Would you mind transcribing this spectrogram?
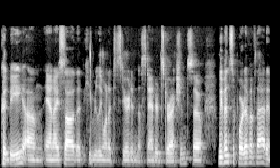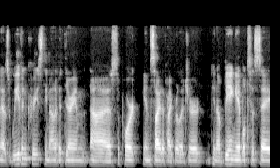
could be. Um, and I saw that he really wanted to steer it in the standards direction. So we've been supportive of that. And as we've increased the amount of Ethereum uh, support inside of Hyperledger, you know, being able to say,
